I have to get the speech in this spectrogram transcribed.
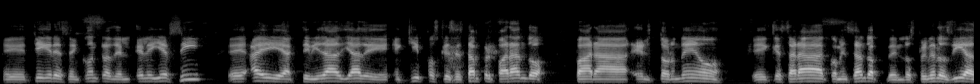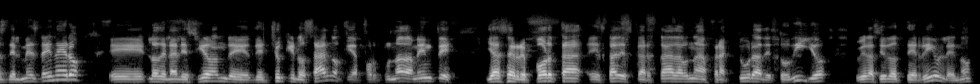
eh, Tigres en contra del LAFC. Eh, hay actividad ya de equipos que se están preparando para el torneo eh, que estará comenzando en los primeros días del mes de enero. Eh, lo de la lesión de, Chucky Lozano, que afortunadamente ya se reporta, está descartada una fractura de tobillo, hubiera sido terrible, ¿no?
